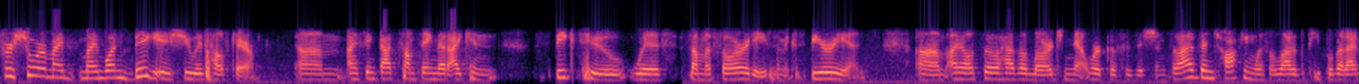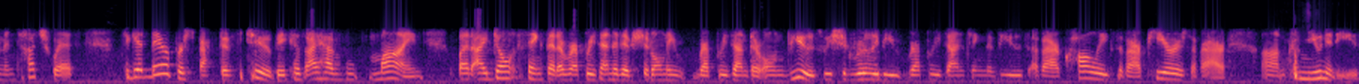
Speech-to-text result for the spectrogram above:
for sure, my, my one big issue is healthcare. um, I think that's something that I can speak to with some authority, some experience. Um, I also have a large network of physicians, so I've been talking with a lot of the people that I'm in touch with to get their perspectives too, because I have mine. But I don't think that a representative should only represent their own views. We should really be representing the views of our colleagues, of our peers, of our um, communities.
